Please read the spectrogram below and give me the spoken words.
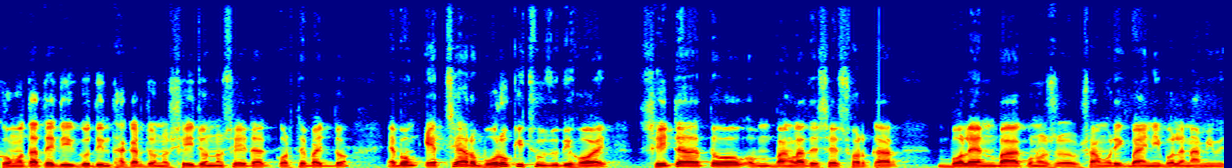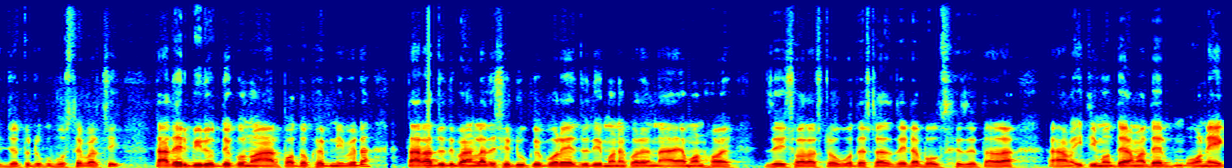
ক্ষমতাতে দীর্ঘদিন থাকার জন্য। সেই জন্য সে এটা করতে বাধ্য। এবং এর চেয়ে আরও বড় কিছু যদি হয়, সেইটা তো বাংলাদেশের সরকার বলেন বা কোনো সামরিক বাহিনী বলেন, আমি যতটুকু বুঝতে পারছি তাদের বিরুদ্ধে কোনো আর পদক্ষেপ নেবে না। তারা যদি বাংলাদেশে ঢুকে পড়ে, যদি মনে করেন এমন হয় যে স্বরাষ্ট্র উপদেষ্টা যেটা বলছে যে তারা ইতিমধ্যে আমাদের অনেক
